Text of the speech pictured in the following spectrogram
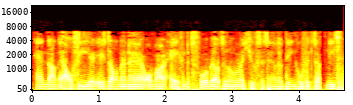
En dan L4 is dan een, om maar even het voorbeeld te noemen, want je hoeft het hele ding, hoef ik dat niet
